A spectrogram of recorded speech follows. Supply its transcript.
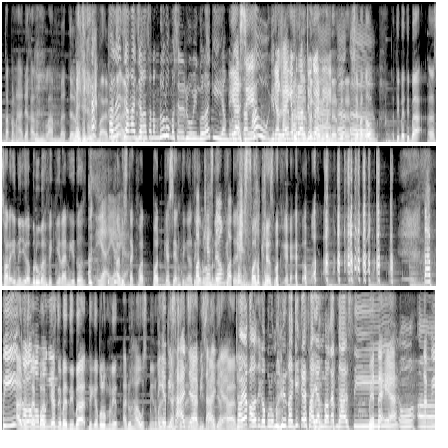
tak pernah ada kata terlambat dalam kehidupan. Kalian jangan Anjir. jangan senang dulu masih ada dua minggu lagi yang belum Iya kita sih. tahu gitu Yang ya. kayaknya kan? berat juga bener, nih. Bener, bener. Eh, Siapa tahu tiba-tiba eh, sore ini juga berubah pikiran gitu. Iya iya. Abis iya. tag pod- podcast yang tinggal 30 Podcast menit dong, gitu podcast. ya. Podcast pakai. Tapi kalau ngomongin podcast tiba-tiba 30 menit, aduh haus minum Iya, aja. bisa aja, ya. bisa aja. kan. Coy kalau 30 menit lagi kayak sayang banget gak sih? bete ya. Oh, eh. Tapi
